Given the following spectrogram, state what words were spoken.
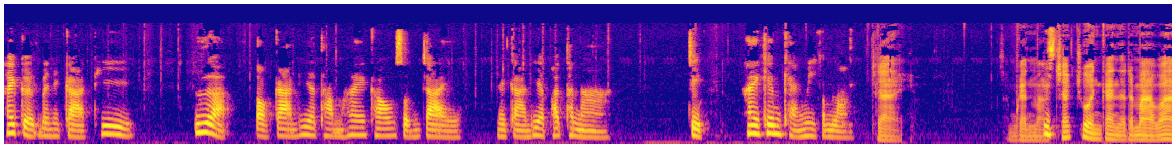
ให้เกิดบรรยากาศที่เอื้อต่อการที่จะทำให้เขาสนใจในการที่จะพัฒนาจิตให้เข้มแข็งมีกำลัง ใช่สำคัญมากชักชวนกันอาตมาว่า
